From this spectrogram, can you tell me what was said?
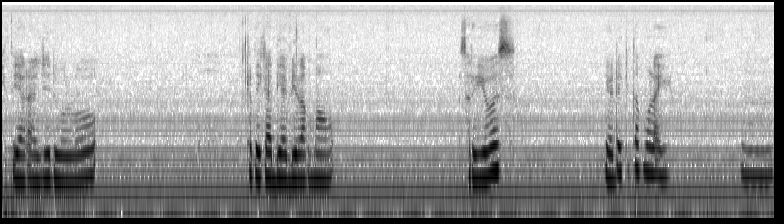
ikhtiar aja dulu. Ketika dia bilang mau serius ya udah kita mulai. Hmm,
